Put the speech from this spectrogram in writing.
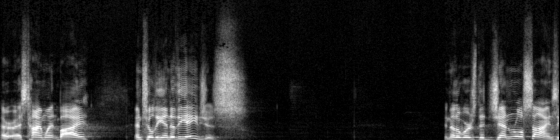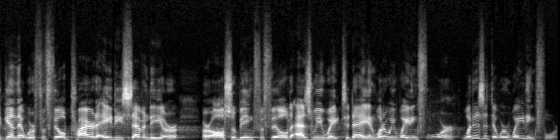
as time went by, until the end of the ages. In other words, the general signs, again, that were fulfilled prior to AD 70 are, are also being fulfilled as we wait today. And what are we waiting for? What is it that we're waiting for?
